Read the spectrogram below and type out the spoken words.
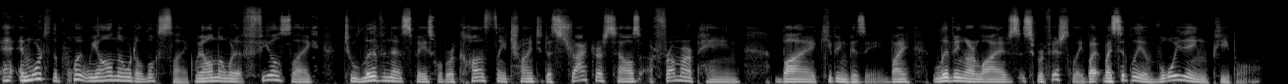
And more to the point, we all know what it looks like. We all know what it feels like to live in that space where we're constantly trying to distract ourselves from our pain by keeping busy, by living our lives superficially, by, by simply avoiding people.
